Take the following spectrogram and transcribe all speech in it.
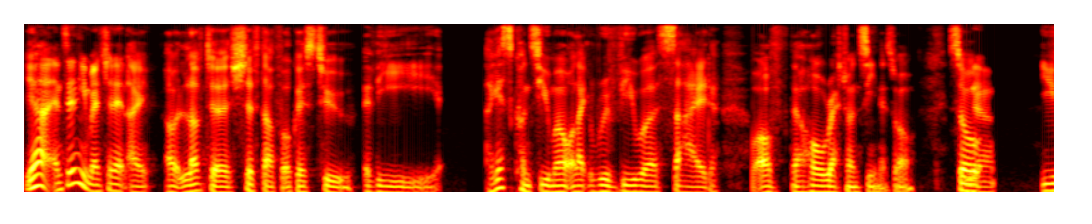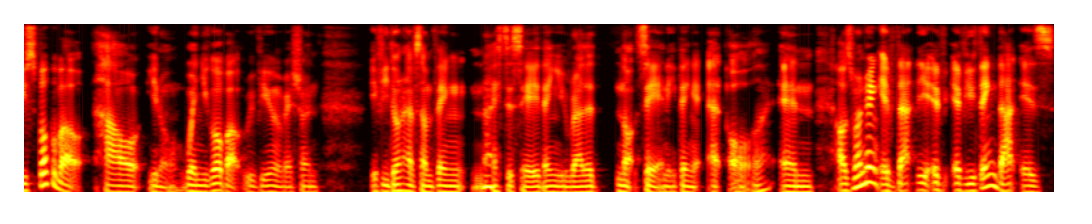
Yeah. And since you mentioned it, I, I would love to shift our focus to the, I guess, consumer or like reviewer side of the whole restaurant scene as well. So yeah. you spoke about how, you know, when you go about reviewing a restaurant, if you don't have something nice to say, then you rather not say anything at all. And I was wondering if that, if, if you think that is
